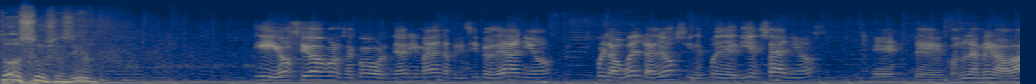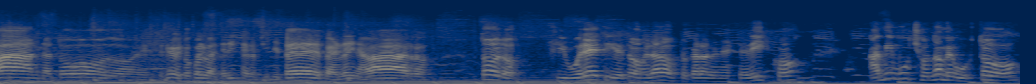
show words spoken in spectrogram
Todo suyo, señor. Y Ozzy Osbourne sacó Ordinary Man a principio de año. Fue la vuelta de Ozzy después de 10 años. este, con una mega banda, todo. Este, creo que tocó el baterista de los Chili Peppers, Dave Navarro. Todos los figuretti de todos lados tocaron en este disco. A mí mucho no me gustó.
